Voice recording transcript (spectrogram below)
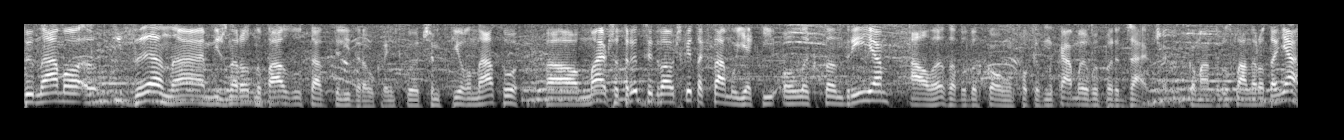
Динамо е, іде на міжнародну паузу у статусі лідера українського чемпіонату, маючи 32 очки, так само як і Олександрія, але за додатковими показниками випереджаючи команду Руслана Ротаня.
